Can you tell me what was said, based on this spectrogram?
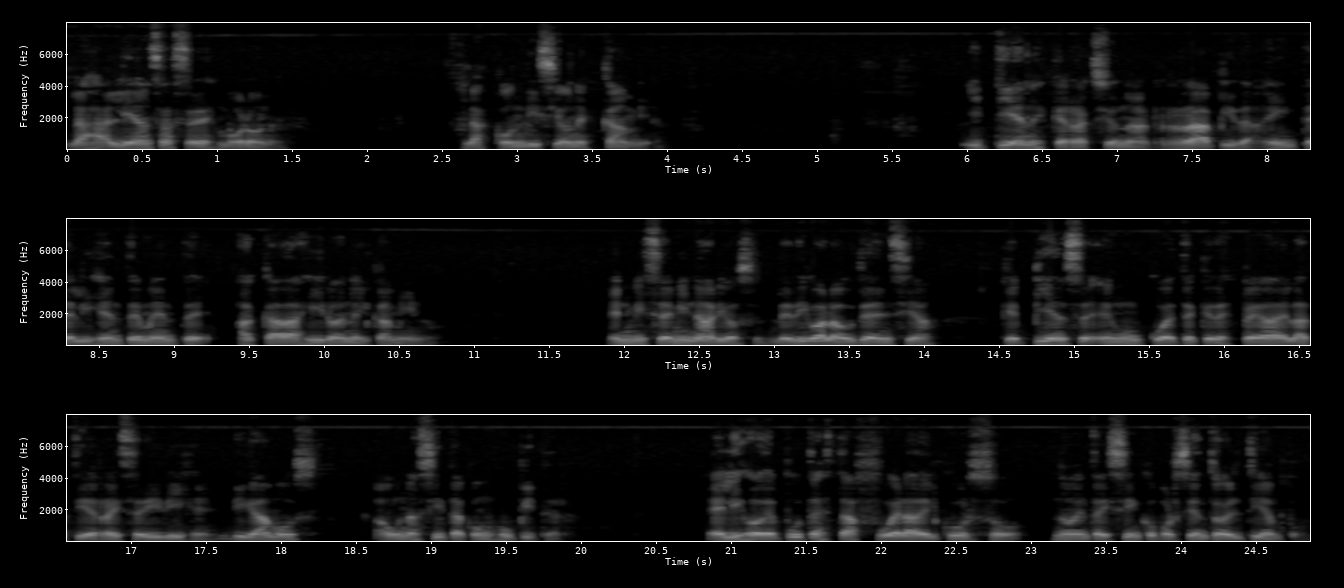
las alianzas se desmoronan, las condiciones cambian. Y tienes que reaccionar rápida e inteligentemente a cada giro en el camino. En mis seminarios le digo a la audiencia que piense en un cohete que despega de la Tierra y se dirige, digamos, a una cita con Júpiter. El hijo de puta está fuera del curso 95% del tiempo.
